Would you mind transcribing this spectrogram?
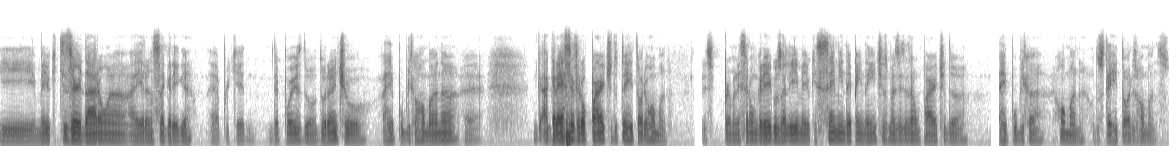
e meio que deserdaram a, a herança grega, é, porque depois do durante o, a República Romana é, a Grécia virou parte do território romano. Eles permaneceram gregos ali, meio que semi-independentes, mas eles eram parte da República Romana, dos territórios romanos.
